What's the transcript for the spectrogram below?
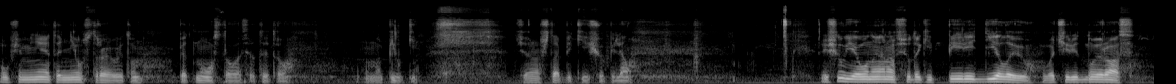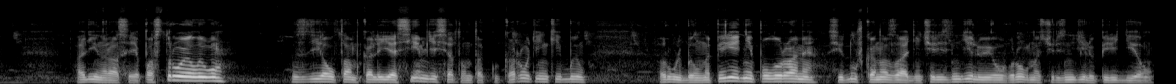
В общем, меня это не устраивает. Он пятно осталось от этого напилки. Вчера штапики еще пилял. Решил я его, наверное, все-таки переделаю в очередной раз. Один раз я построил его. Сделал там колея 70. Он такой коротенький был. Руль был на передней полураме. Сидушка на задней. Через неделю я его ровно через неделю переделал.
